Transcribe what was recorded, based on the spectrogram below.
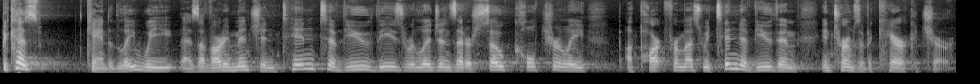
Because candidly, we, as I've already mentioned, tend to view these religions that are so culturally apart from us, we tend to view them in terms of a caricature.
